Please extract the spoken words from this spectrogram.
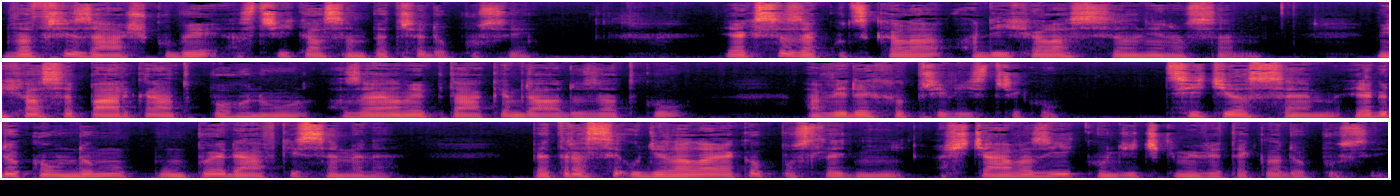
Dva, tři záškuby a stříkal jsem Petře do pusy. Jak se zakuckala a dýchala silně nosem. Michal se párkrát pohnul a zajel mi ptákem dál do zadku a vydechl při výstřiku. Cítil jsem, jak do kondomu pumpuje dávky semene. Petra si udělala jako poslední a šťáva z její kundičky mi vytekla do pusy.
